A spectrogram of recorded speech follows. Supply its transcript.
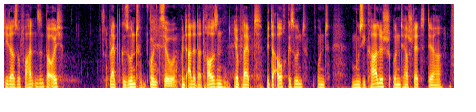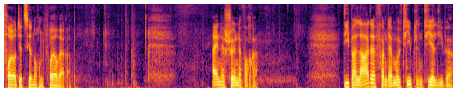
die da so vorhanden sind bei euch. Bleibt gesund. Und so. Und alle da draußen, ihr bleibt bitte auch gesund und musikalisch. Und Herr Stett, der feuert jetzt hier noch ein Feuerwerk ab. Eine schöne Woche. Die Ballade von der multiplen Tierliebe.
